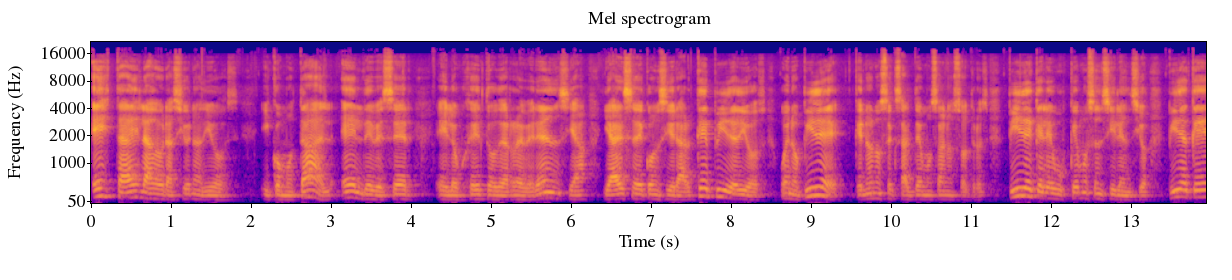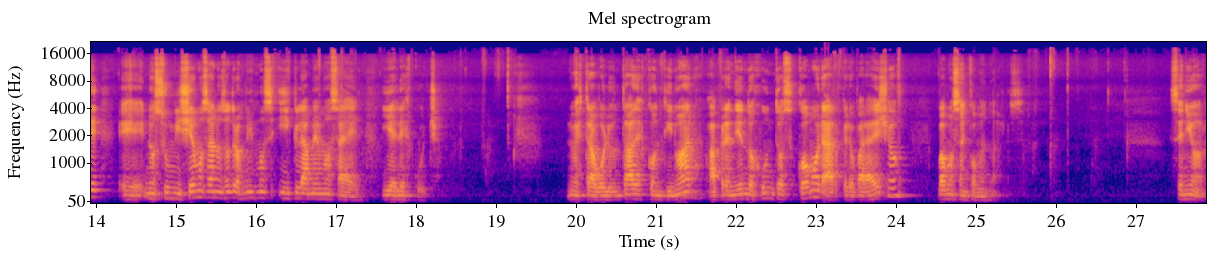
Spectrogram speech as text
Esta es la adoración a Dios y como tal, Él debe ser el objeto de reverencia y a Él se debe considerar. ¿Qué pide Dios? Bueno, pide que no nos exaltemos a nosotros, pide que le busquemos en silencio, pide que eh, nos humillemos a nosotros mismos y clamemos a Él y Él escucha. Nuestra voluntad es continuar aprendiendo juntos cómo orar, pero para ello vamos a encomendarnos. Señor,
